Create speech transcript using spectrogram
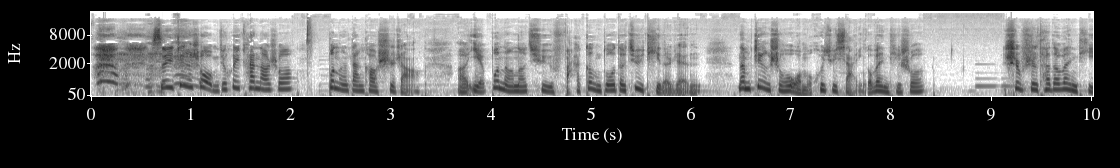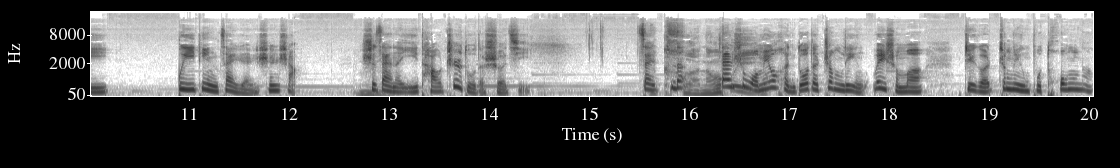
所以这个时候我们就会看到说，不能单靠市长，啊，也不能呢去罚更多的具体的人。那么这个时候我们会去想一个问题，说，是不是他的问题不一定在人身上，是在那一套制度的设计，在可那能但是我们有有很多的政令，为什么这个政令不通呢？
